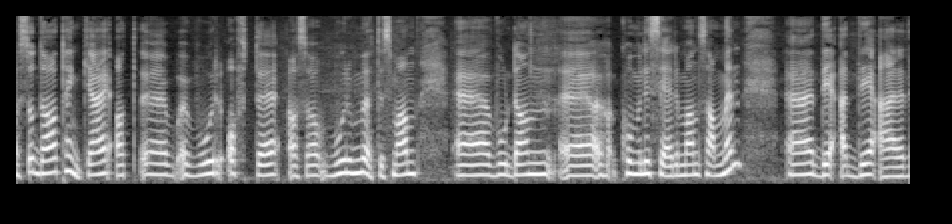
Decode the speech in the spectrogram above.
Altså, da tenker jeg at uh, hvor ofte Altså hvor møtes man? Uh, hvordan uh, kommuniserer man sammen? Det, det er,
